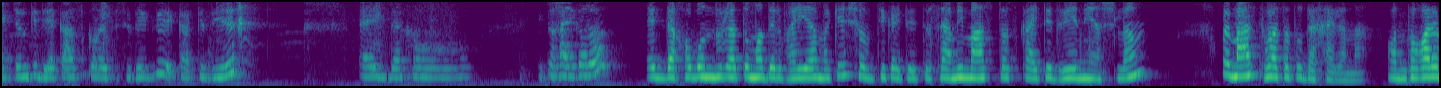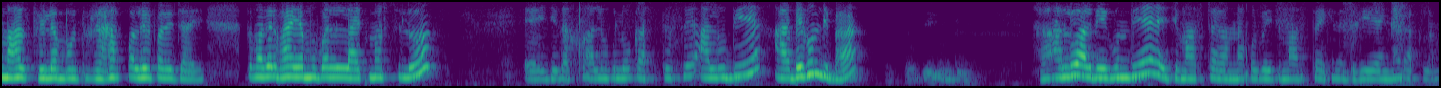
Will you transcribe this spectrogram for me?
একজনকে দিয়ে কাজ করাইতেছি দেখবে? কাকে দিয়ে? এই দেখো একটু হাই করো। এই দেখো বন্ধুরা তোমাদের ভাইয়া আমাকে সবজি কাইটে দিতেছে। আমি মাছ টাছ কাইটে ধুয়ে নিয়ে আসলাম। ওই মাছ ধোয়াটা তো দেখাইলাম না। অন্ধকারে মাছ ধুইলাম বন্ধুরা। কলের পারে যাই। তোমাদের ভাইয়া মোবাইলে লাইট মারছিল। এই যে দেখো আলুগুলো কাটতেছে। আলু দিয়ে আর বেগুন দিবা? হ্যাঁ আলু আর বেগুন দিয়ে এই যে মাছটা রান্না করবে। এই যে মাছটা এখানে ধুয়ে এনে রাখলাম।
